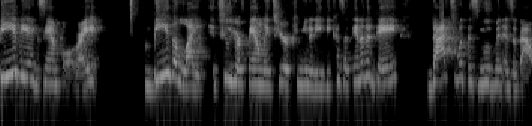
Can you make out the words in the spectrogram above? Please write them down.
Be the example, right? Be the light to your family, to your community, because at the end of the day, that's what this movement is about.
